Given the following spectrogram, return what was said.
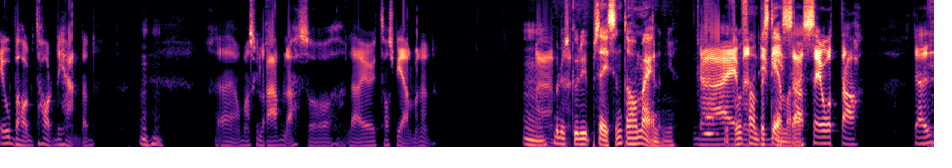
är obehagligt att ha den i handen. Mhm. Eh, Om man skulle ramla så lär jag ju ta spjärn med den. Mm. Men du skulle ju precis inte ha med den ju. Nej, får du fan men bestämma vissa dig. såtar. Du.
